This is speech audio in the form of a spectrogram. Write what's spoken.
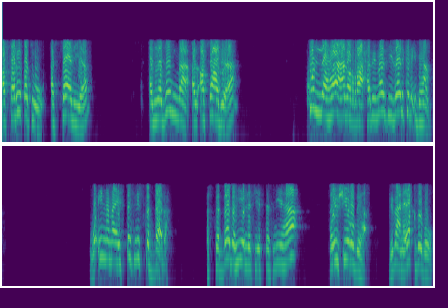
الطريقة الثانية أن يضم الأصابع كلها على الراحة بما في ذلك الإبهام. وإنما يستثني السبابة. السبابة هي التي يستثنيها فيشير بها بمعنى يقبض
